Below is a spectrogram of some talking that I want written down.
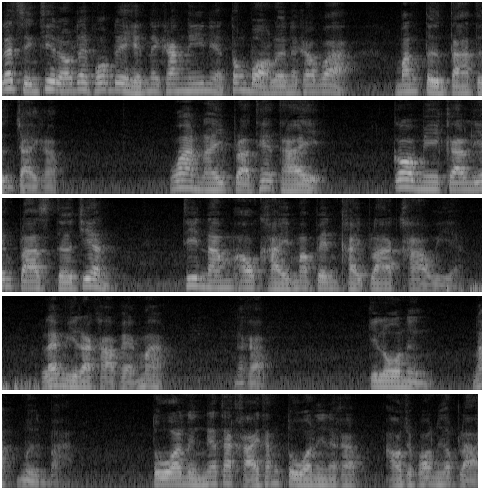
และสิ่งที่เราได้พบได้เห็นในครั้งนี้เนี่ยต้องบอกเลยนะครับว่ามันตื่นตาตื่นใจครับ ว่าในประเทศไทย ก็มีการเลี้ยงปลาสเตอร์เจียน ที่นำเอาไข่มาเป็นไข่ปลาคาเวีย และมีราคาแพงมากนะครับ กิโลหนึ่งนับหมื่นบาท ตัวหนึ่งเนี่ยถ้าขายทั้งตัวนี่นะครับ เอาเฉพาะเนื้อปลา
